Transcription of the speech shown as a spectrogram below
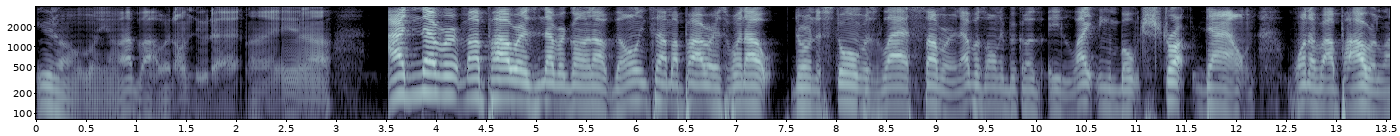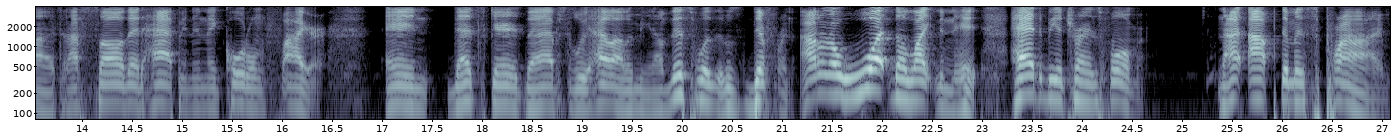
you know, my power don't do that. Like, you know, I never, my power has never gone out. The only time my power has went out during the storm was last summer, and that was only because a lightning bolt struck down one of our power lines, and I saw that happen, and they caught on fire, and that scared the absolute hell out of me. Now this was was different. I don't know what the lightning hit. Had to be a transformer, not Optimus Prime.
